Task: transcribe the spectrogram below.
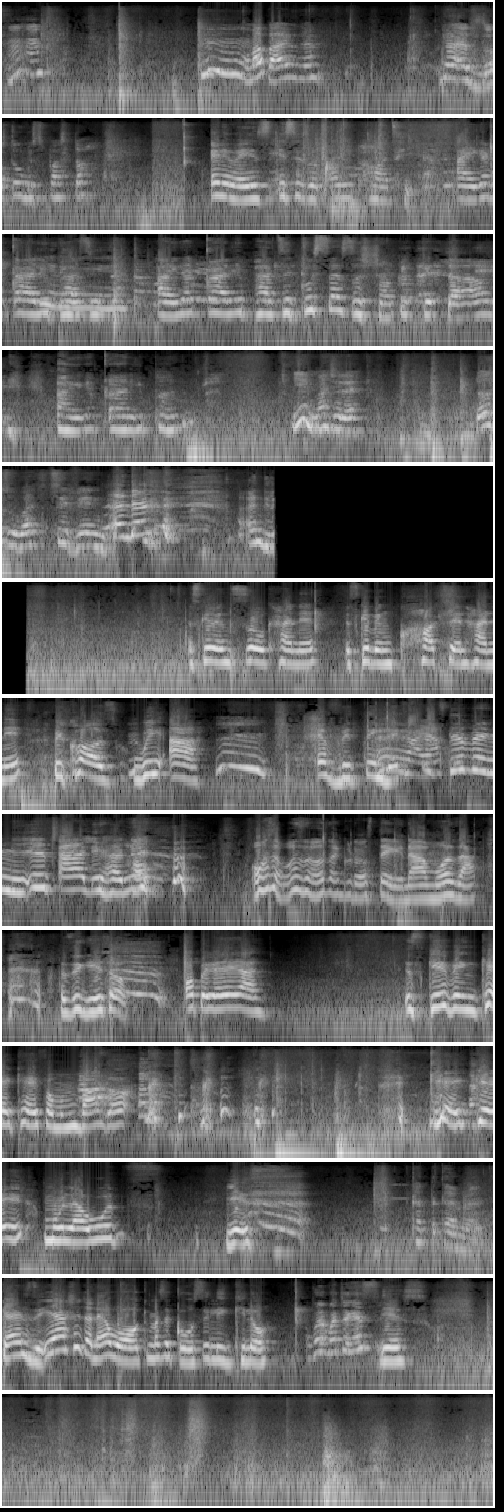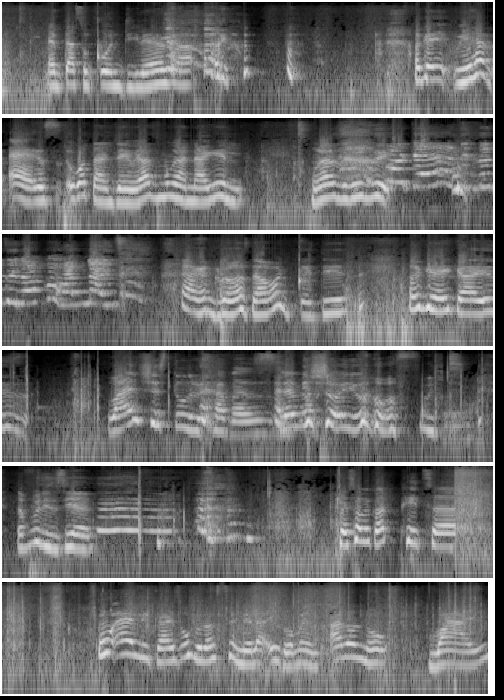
Mm, bye bye again. Yeah, exhausted with pasta. Anyways isizoqala I got party. ayikaqali iphathi ayikaqali iphathi kusasoshope get down I ayikaqali iphathi yini manje le those who watch tv and then and It's giving silk, honey. It's giving cotton, honey. Because we are mm. everything. It's giving Italy, honey. Oza oza oza ngirosteke nami oza Zingisho. Obhekelelani. It's giving KK from Mbango. KK Mula Woods. Yes. cut the camera Guys, iyashintsha ne-walk masegqokisile ikilo. what what I guess Yes. Emtasa uqondile yeza. Okay, we have eggs. Kodwa nje uyazi uma unganakile. Ungazi ukuthi okay that's enough for one night angigross awangiqedile. Okay guys. While she still recovers, let me show you our food. the food is here Okay, so we got pizza. Oh, early guys, oh, uvele wasithengela i-romance. I don't know why.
